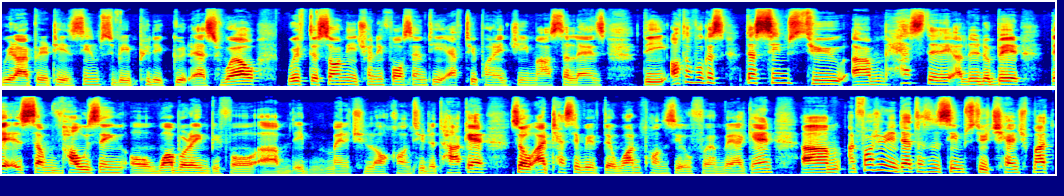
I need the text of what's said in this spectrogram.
Reliability seems to be pretty good as well. With the Sony 2470 f2.8G master lens, the autofocus that seems to um, hesitate a little bit there is some housing or wobbling before um, it managed to lock onto the target. So I tested with the 1.0 firmware again. Um, unfortunately, that doesn't seem to change much.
